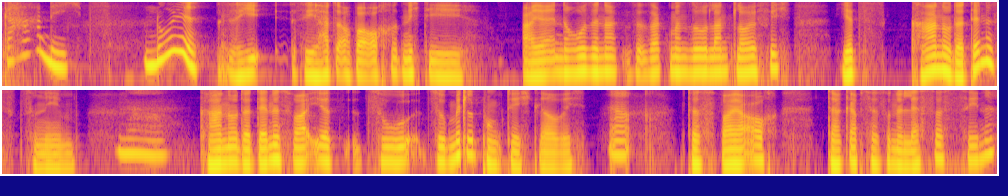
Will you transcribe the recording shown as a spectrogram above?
gar nichts. Null. Sie, sie hat aber auch nicht die Eier in der Hose, sagt man so landläufig, jetzt Kahn oder Dennis zu nehmen. Na, Kahn oder Dennis war ihr zu, zu mittelpunktig, glaube ich. ja. Das war ja auch, da gab es ja so eine Lester-Szene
